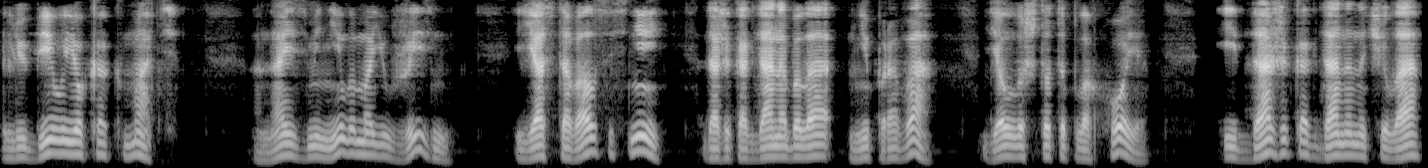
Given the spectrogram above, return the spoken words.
любил ее как мать. Она изменила мою жизнь, и я оставался с ней, даже когда она была не права, делала что-то плохое, и даже когда она начала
